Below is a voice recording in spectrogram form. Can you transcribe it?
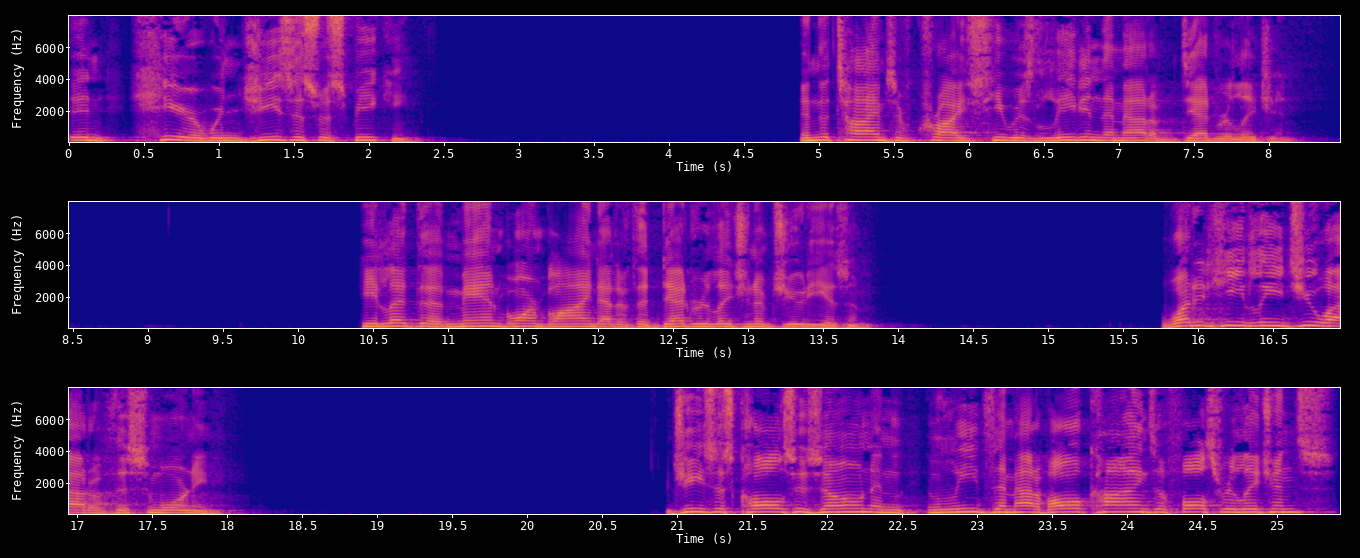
in here when Jesus was speaking, in the times of Christ, he was leading them out of dead religion. He led the man born blind out of the dead religion of Judaism. What did he lead you out of this morning? Jesus calls his own and leads them out of all kinds of false religions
